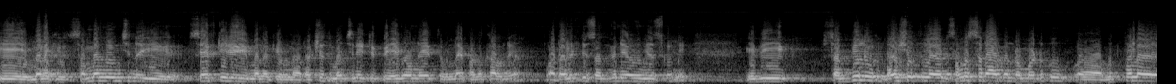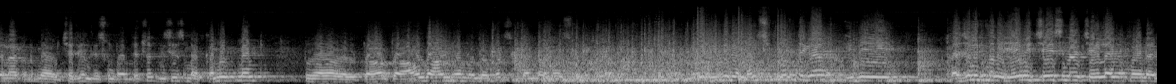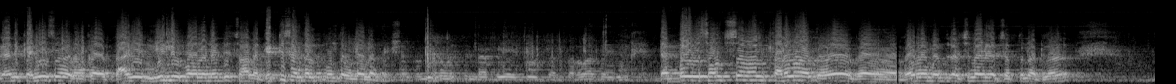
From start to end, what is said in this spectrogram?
ఈ మనకి సంబంధించిన ఈ సేఫ్టీ మనకి ఉన్న రక్షిత మంచినీటి ఏమైనా అయితే ఉన్నాయి పథకాలు ఉన్నాయో? వాటన్నిటిని సద్వినియోగం చేసుకొని ఇది సభ్యులు భవిష్యత్తులో సమస్య రాకుండా మటుకు ఉత్పన్నం ఉత్పన్నమయ్యేలాగా మేము చర్యలు తీసుకుంటాం. అధ్యక్ష this is my commitment to all the online members ఇది నేను మనస్ఫూర్తిగా ఇది ప్రజలకు మనం ఏమి చేసినా చేయలేకపోయినా కానీ కనీసం ఒక తాగే నీళ్ళు ఇవ్వాలనేది చాలా గట్టి సంకల్పంతో ఉన్నాను అధ్యక్ష. డెబ్బై ఐదు సంవత్సరాల తర్వాత ఐదు సంవత్సరాల తర్వాత గౌరవ మంత్రి అచ్చెన్నాయుడు గారు చెప్తున్నట్టుగా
